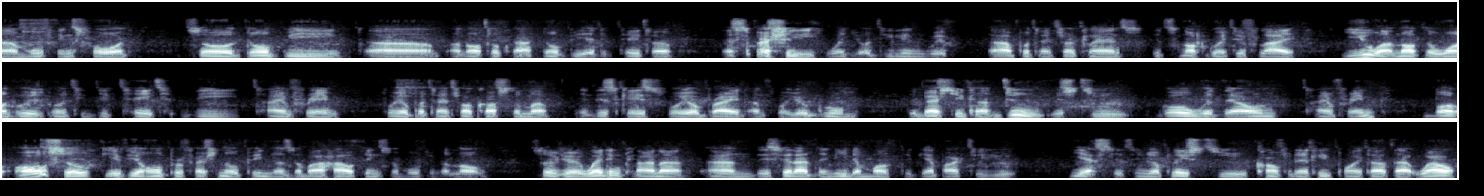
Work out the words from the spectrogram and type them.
uh, move things forward. So don't be uh, an autocrat, don't be a dictator, especially when you're dealing with uh, potential clients. It's not going to fly. You are not the one who is going to dictate the time frame for your potential customer. In this case, for your bride and for your groom. The best you can do is to go with their own time frame, but also give your own professional opinions about how things are moving along. So if you're a wedding planner and they say that they need a month to get back to you, yes, it's in your place to confidently point out that, well,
